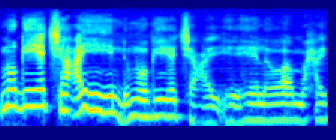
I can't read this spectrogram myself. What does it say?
Mogiya jacayl mogiya jacayl waa maxay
